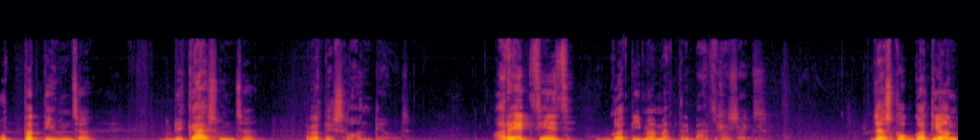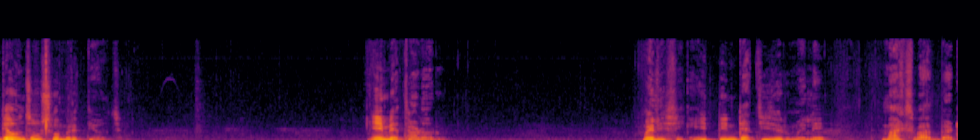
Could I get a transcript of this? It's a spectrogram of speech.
उत्पत्ति हुन्छ। विकास हुन्छ र त्यसको अन्त्य हुन्छ। हरेक चिज गतिमा मात्रै बाँच्न सक्छ। जसको गति अन्त्य हुन्छ उसको मृत्यु हुन्छ। यी मेथडहरू। मैले सिकेँ। यी तिनवटा चिजहरू मैले मार्क्सवादबाट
